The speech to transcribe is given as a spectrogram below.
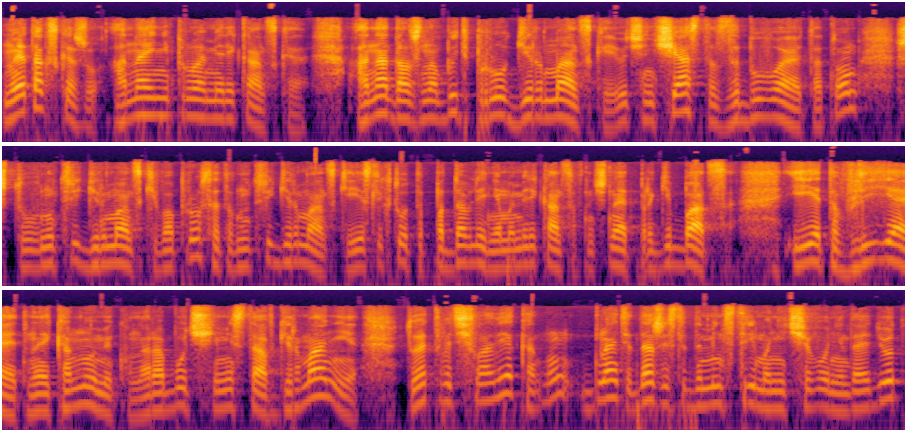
Но я так скажу, она и не проамериканская. Она должна быть прогерманская. И очень часто забывают о том, что внутри германской германский вопрос, это внутригерманский. Если кто-то под давлением американцев начинает прогибаться, и это влияет на экономику, на рабочие места в Германии, то этого человека, ну, знаете, даже если до мейнстрима ничего не дойдет,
